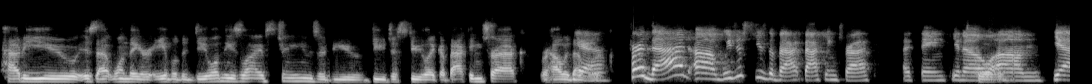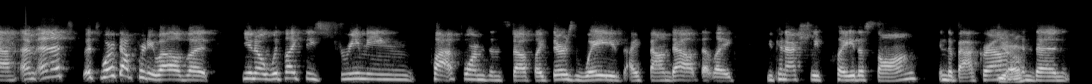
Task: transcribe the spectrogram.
how do you is that one that you're able to do on these live streams or do you do you just do like a backing track or how would that yeah. work for that um, we just use the back backing track i think you know cool. um, yeah and, and it's it's worked out pretty well but you know with like these streaming platforms and stuff like there's ways i found out that like you can actually play the song in the background yeah. and then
